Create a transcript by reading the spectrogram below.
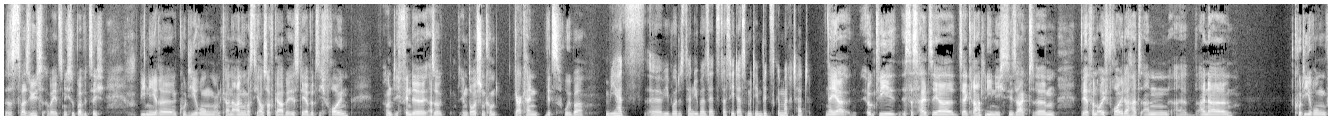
Das ist zwar süß, aber jetzt nicht super witzig. Binäre Codierung und keine Ahnung, was die Hausaufgabe ist, der wird sich freuen. Und ich finde, also im Deutschen kommt gar kein Witz rüber. Wie hat's, äh, wie wurde es dann übersetzt, dass sie das mit dem Witz gemacht hat? Naja, irgendwie ist das halt sehr, sehr geradlinig. Sie sagt, ähm, wer von euch Freude hat an äh, einer Codierung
